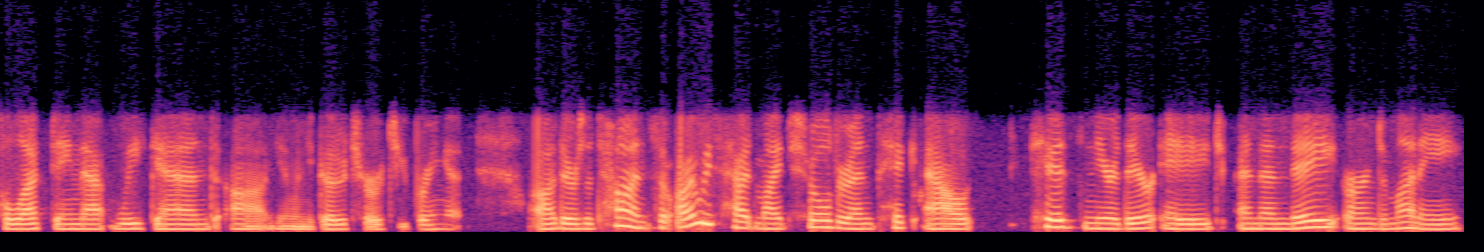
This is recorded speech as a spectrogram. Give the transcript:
collecting that weekend. Uh, you know, when you go to church, you bring it. Uh, there's a ton. So I always had my children pick out kids near their age, and then they earned money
